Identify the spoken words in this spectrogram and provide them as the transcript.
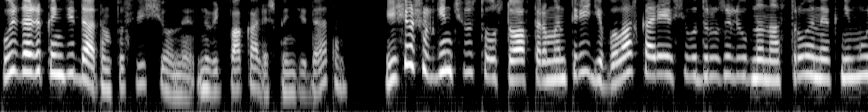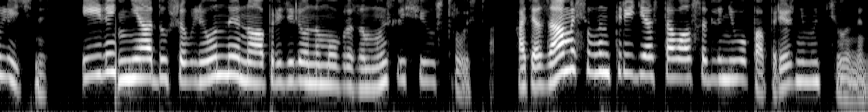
Пусть даже кандидатом посвященный, но ведь пока лишь кандидатом. Еще Шульгин чувствовал, что автором интриги была, скорее всего, дружелюбно настроенная к нему личность или неодушевленное, но определенным образом мыслящее устройство. Хотя замысел интриги оставался для него по-прежнему темен.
